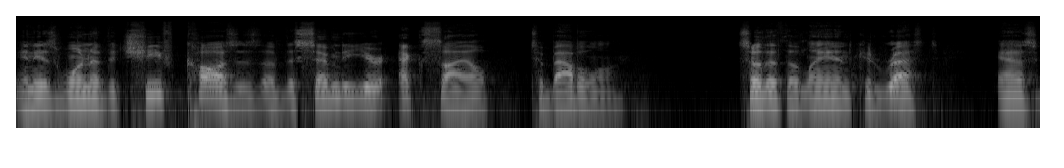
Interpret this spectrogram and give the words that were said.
and is one of the chief causes of the 70 year exile to Babylon, so that the land could rest as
